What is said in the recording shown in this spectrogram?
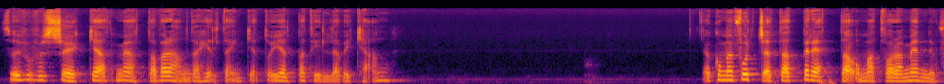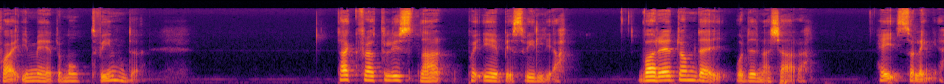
Så vi får försöka att möta varandra helt enkelt och hjälpa till där vi kan. Jag kommer fortsätta att berätta om att vara människa i med och motvind. Tack för att du lyssnar på EBs vilja. Var rädd om dig och dina kära. Hej så länge!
